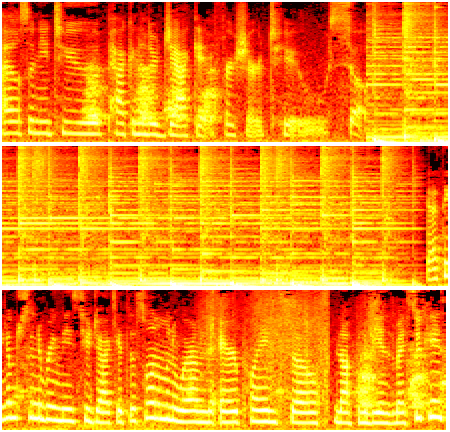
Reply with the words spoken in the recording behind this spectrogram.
I also need to pack another jacket for sure too, so. I think I'm just gonna bring these two jackets. This one I'm gonna wear on the airplane, so not gonna be in my suitcase,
